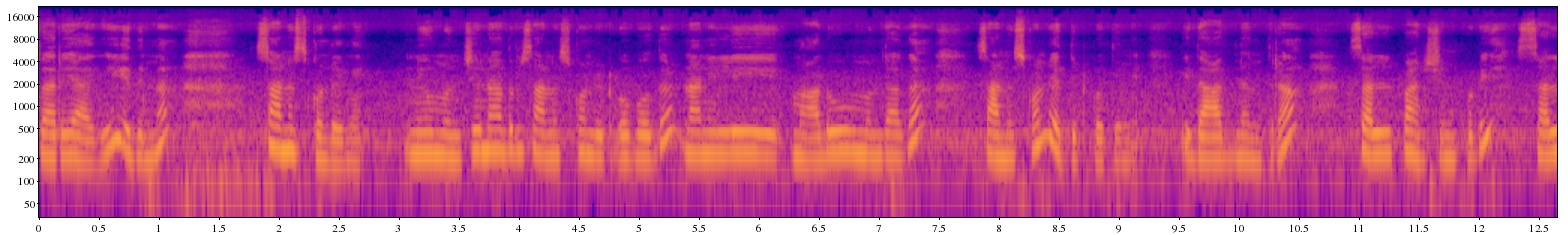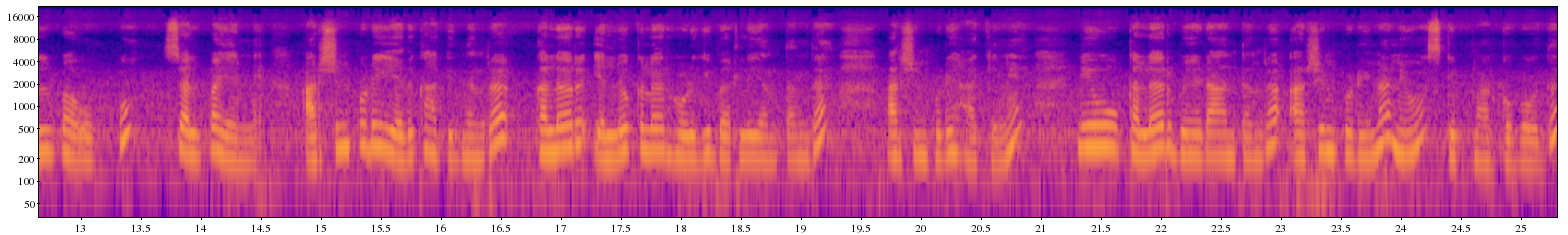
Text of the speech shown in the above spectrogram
ಸರಿಯಾಗಿ ಇದನ್ನು ಸಾನಿಸ್ಕೊಂಡೀನಿ. ನೀವು ಮುಂಚೆನಾದರೂ ಸಾಣಿಸ್ಕೊಂಡು ಇಟ್ಕೋಬೋದು. ನಾನಿಲ್ಲಿ ಮಾಡೋ ಮುಂದಾಗ ಸಾಣಿಸ್ಕೊಂಡು ಎತ್ತಿಟ್ಕೋತೀನಿ. ಇದಾದ ನಂತರ ಸ್ವಲ್ಪ ಅರ್ಶಿಣ ಪುಡಿ, ಸ್ವಲ್ಪ ಉಪ್ಪು, ಸ್ವಲ್ಪ ಎಣ್ಣೆ. ಅರ್ಶಿಣ ಪುಡಿ ಎದಕ್ಕೆ ಹಾಕಿದ್ನಂದ್ರೆ ಕಲರ್ ಎಲ್ಲೋ ಕಲರ್ ಹೋಳಿಗೆ ಬರಲಿ ಅಂತಂದು ಅರ್ಶಿಣ ಪುಡಿ ಹಾಕೀನಿ. ನೀವು ಕಲರ್ ಬೇಡ ಅಂತಂದ್ರೆ ಅರ್ಶಿಣ ಪುಡಿನ ನೀವು ಸ್ಕಿಪ್ ಮಾಡ್ಕೋಬೋದು.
